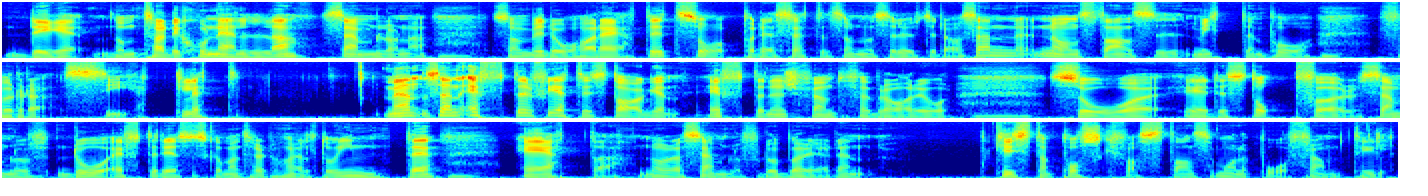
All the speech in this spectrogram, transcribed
det, de traditionella semlorna som vi då har ätit så på det sättet som de ser ut idag, sen någonstans i mitten på förra seklet. Men sen efter fettisdagen, efter den 25 februari i år, så är det stopp för semlor. Då efter det så ska man traditionellt då inte äta några semlor, för då börjar den kristna påskfastan som håller på fram till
